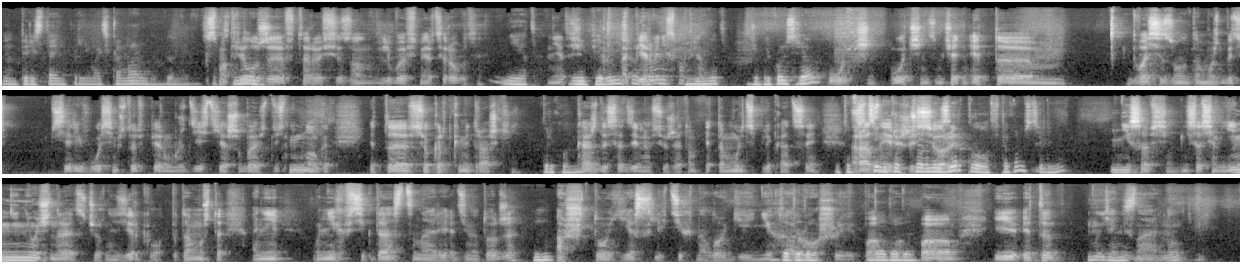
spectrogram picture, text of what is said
и он перестанет принимать команды. Да, ну, Смотрел уже второй сезон «Любовь, смерти роботы»? Нет. Нет? Не первый не А смотрел. первый не смотрел? Нет. Что, прикольный сериал? Очень, очень замечательно. Это два сезона, там может быть серии 8, что ли, в первом, может 10, я ошибаюсь. То есть немного. Это все короткометражки. Прикольно. Каждый с отдельным сюжетом. Это мультипликации. Это в разные стиле, как режиссеры. Черное зеркало, вот в таком стиле, нет? Не совсем, не совсем. Мне не, не очень нравится черное зеркало, потому что они у них всегда сценарий один и тот же. Угу. А что, если технологии нехорошие? Да, да, да. И это, ну, я не знаю, ну,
